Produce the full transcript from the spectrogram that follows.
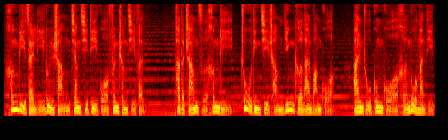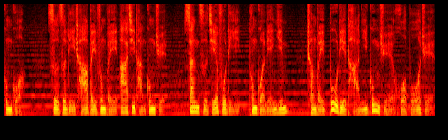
亨利在理论上将其帝国分成几份，他的长子亨利注定继承英格兰王国、安茹公国和诺曼底公国，次子理查被封为阿基坦公爵，三子杰弗里通过联姻。成为布列塔尼公爵或伯爵，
